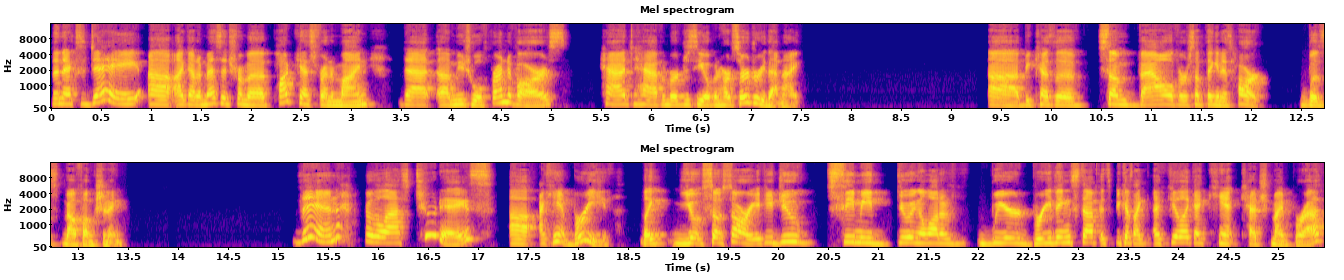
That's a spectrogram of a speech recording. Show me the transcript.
The next day, uh, I got a message from a podcast friend of mine that a mutual friend of ours had to have emergency open heart surgery that night uh, because of some valve or something in his heart was malfunctioning. Then for the last two days, uh, I can't breathe. Like you, so sorry if you do see me doing a lot of weird breathing stuff. It's because I, I feel like I can't catch my breath.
